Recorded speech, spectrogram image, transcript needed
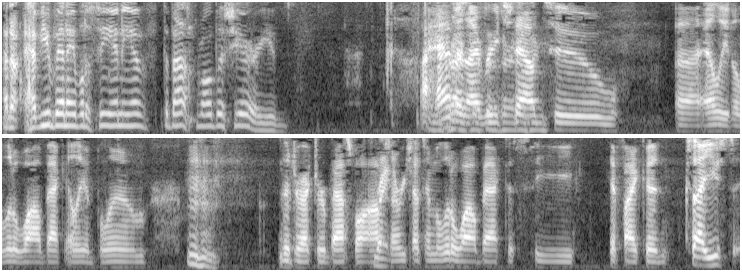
I don't have you been able to see any of the basketball this year? Or you I haven't. I reached out to uh, Elliot a little while back. Elliot Bloom, Mhm. the director of basketball ops. Right. I reached out to him a little while back to see if I could, because I used to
